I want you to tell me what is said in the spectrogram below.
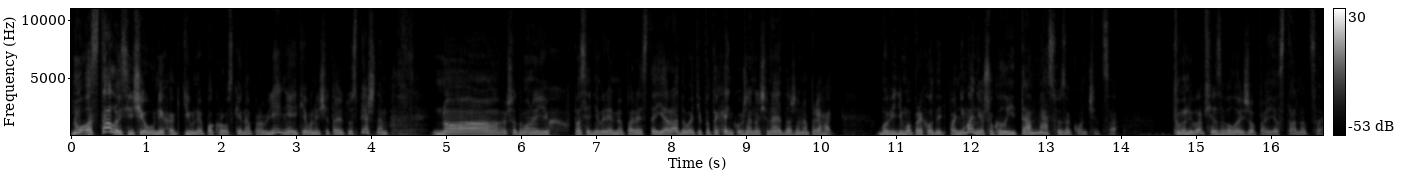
Ну, осталось ще у них активне покровське направлення, яке вони вважають успішним, но що-то воно їх в останнє время перестає радувати і потихеньку вже починає навіть напрягати. Бо, видимо, приходить розуміння, що коли і там м'ясо закінчиться, то вони взагалі з голою жопою остануться.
